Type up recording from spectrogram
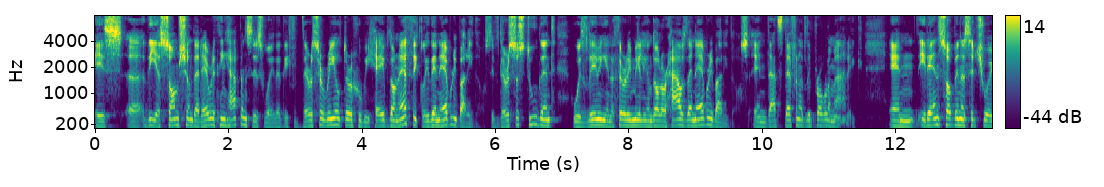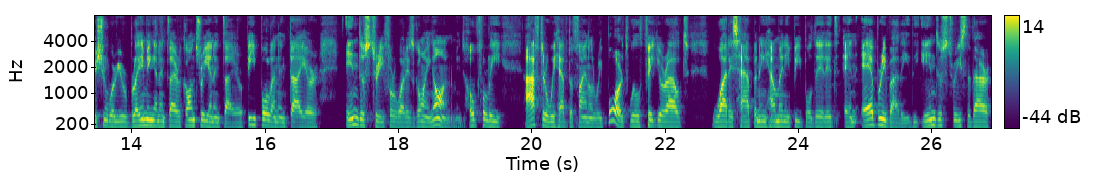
is uh, the assumption that everything happens this way. That if there's a realtor who behaved unethically, then everybody does. If there's a student who is living in a $30 million house, then everybody does. And that's definitely problematic. And it ends up in a situation where you're blaming an entire country, an entire people, an entire industry for what is going on. I mean, hopefully, after we have the final report, we'll figure out what is happening, how many people did it, and everybody, the industries that are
